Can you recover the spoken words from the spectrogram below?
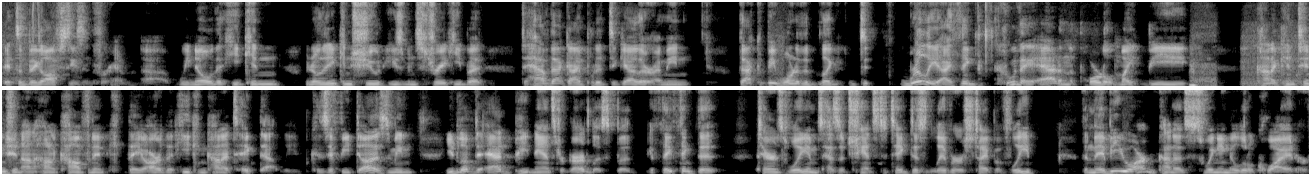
it's a big off season for him. Uh, we know that he can. We know that he can shoot. He's been streaky, but to have that guy put it together, I mean, that could be one of the like. D- really, I think who they add in the portal might be kind of contingent on how confident they are that he can kind of take that leap. Because if he does, I mean, you'd love to add Pete Nance regardless, but if they think that Terrence Williams has a chance to take this livers type of leap, then maybe you are kind of swinging a little quieter,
